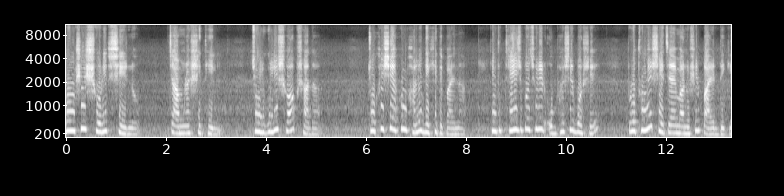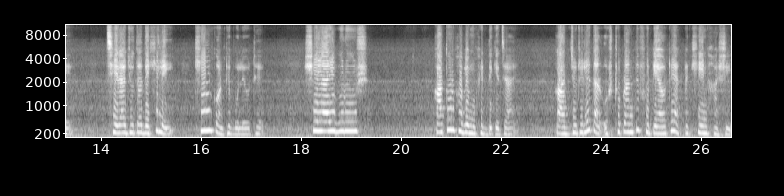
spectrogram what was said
বংশীর শরীর শীর্ণ, চামড়া শিথিল, চুলগুলি সব সাদা। চোখে সে এখন ভালো দেখিতে পায় না, কিন্তু ত্রিশ বছরের অভ্যাসের বসে প্রথমে সে চায় মানুষের পায়ের দিকে। ছেঁড়া জুতা দেখিলেই ক্ষীণ কণ্ঠে বলে ওঠে, সেলাই বুরুষ কাতরভাবে মুখের দিকে যায় কাজ জুটিলে তার ওষ্ঠপ্রান্তে ফুটিয়া ওঠে একটা ক্ষীণ হাসি।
